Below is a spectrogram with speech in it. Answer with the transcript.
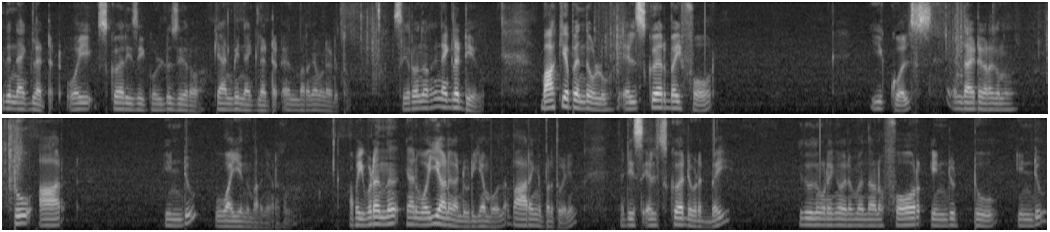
ഇത് neglected Y square is equal to zero can be neglected എന്ന് പറഞ്ഞ് നമ്മൾ എടുത്തു. സീറോ എന്ന് പറഞ്ഞാൽ നെഗ്ലക്റ്റ് ചെയ്തു. ബാക്കി അപ്പോൾ എന്തേ ഉള്ളൂ? L square by four equals എന്തായിട്ട് കിടക്കുന്നു? ടു ആർ ഇന്റു വൈ എന്ന് പറഞ്ഞ് കിടക്കുന്നു. അപ്പോൾ ഇവിടെ നിന്ന് ഞാൻ വൈ ആണ് കണ്ടുപിടിക്കാൻ പോകുന്നത്. അപ്പോൾ ആറെങ്കിൽ ഇപ്പുറത്ത് വരും. That is L square divided by ഇതും കൂടെ ഇങ്ങനെ വരുമ്പോൾ എന്താണ്? Four into two into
